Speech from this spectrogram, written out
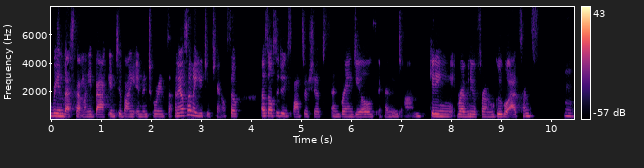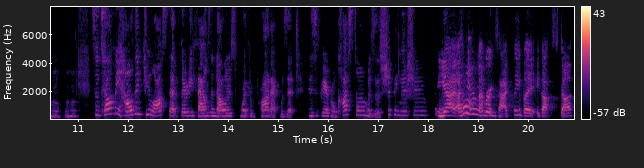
reinvest that money back into buying inventory and stuff. And I also have my YouTube channel. So I was also doing sponsorships and brand deals and um, getting revenue from Google AdSense. Mm-hmm, mm-hmm. So tell me, how did you lost that thirty thousand dollars worth of product? Was it disappear from custom? Was it a shipping issue? Yeah, I don't remember exactly, but it got stuck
